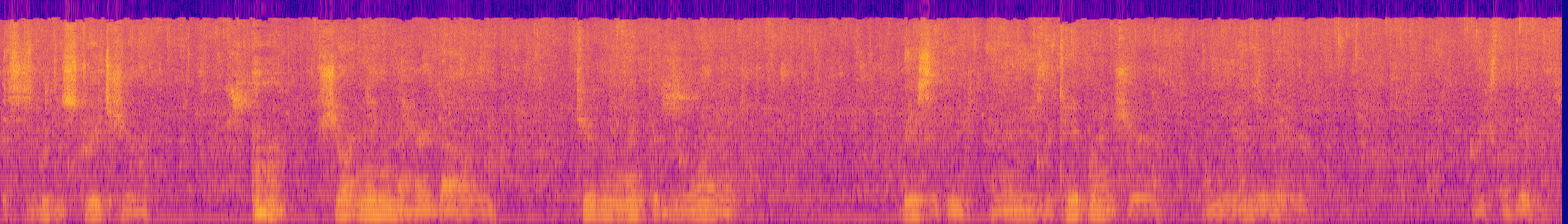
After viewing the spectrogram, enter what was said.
This is with the straight shear. Shortening the hair down to the length that you want it, basically, and then use the tapering shear on the ends of the hair. Makes the difference.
